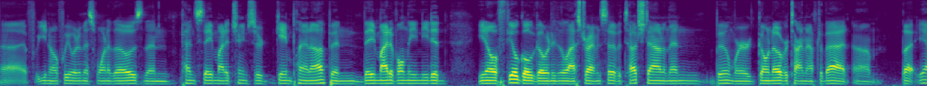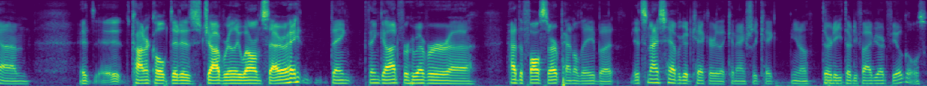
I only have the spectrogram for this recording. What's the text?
uh, if you know if we would have missed one of those, then Penn State might have changed their game plan up, and they might have only needed you know a field goal going into the last drive instead of a touchdown, and then boom, we're going overtime after that. Um, but yeah, um, it, it, Connor Culp did his job really well on Saturday. Thank thank God for whoever uh, had the false start penalty, but it's nice to have a good kicker that can actually kick, you know, 30, 35 yard field goals.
